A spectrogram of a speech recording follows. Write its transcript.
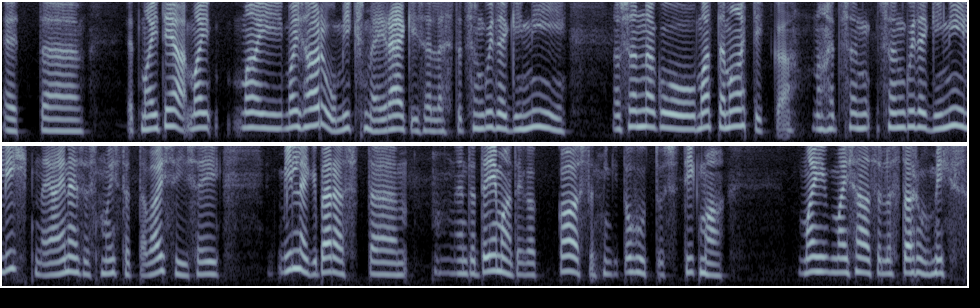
et, äh, et ma ei tea, ma ei, ma ei, ma ei saa aru, miks me ei räägi sellest, et see on kuidagi nii, no see on nagu matemaatika, noh, et see on, see on kuidagi nii lihtne ja enesestmõistetav asi, see ei, millegipärast äh, nende teemadega kaasneb mingi tohutu stigma. ma ei, ma ei saa sellest aru, miks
